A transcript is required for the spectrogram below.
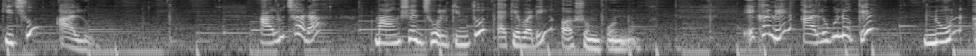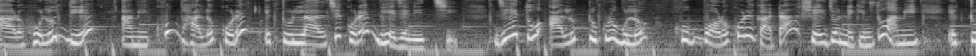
কিছু আলু। আলু ছাড়া মাংসের ঝোল কিন্তু একেবারেই অসম্পূর্ণ। এখানে আলুগুলোকে নুন আর হলুদ দিয়ে আমি খুব ভালো করে একটু লালচে করে ভেজে নিচ্ছি। যেহেতু আলুর টুকরোগুলো খুব বড় করে কাটা, সেই জন্যে কিন্তু আমি একটু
